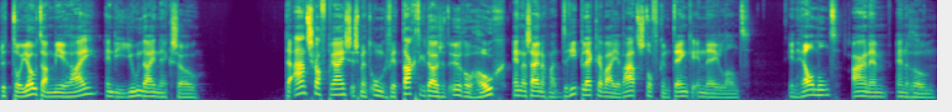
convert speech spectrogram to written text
de Toyota Mirai en de Hyundai Nexo. De aanschafprijs is met ongeveer 80.000 euro hoog en er zijn nog maar drie plekken waar je waterstof kunt tanken in Nederland: in Helmond, Arnhem en Roon.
